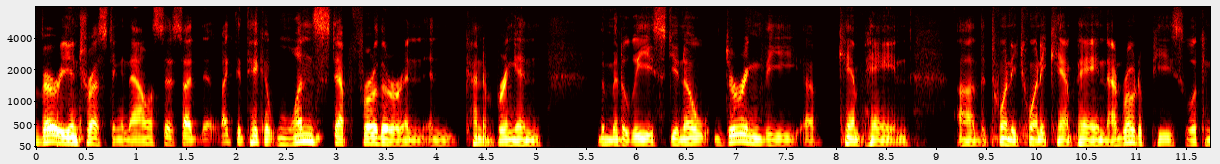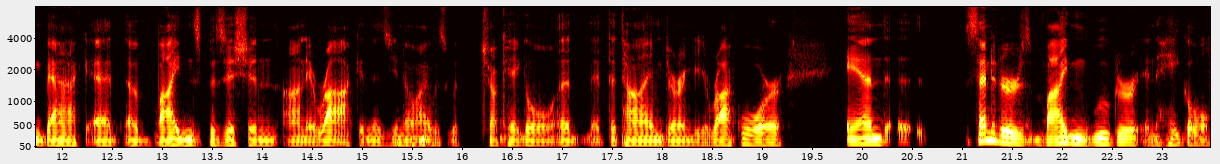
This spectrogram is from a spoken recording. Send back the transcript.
a very interesting analysis. I'd like to take it one step further and, and kind of bring in the Middle East. You know, during the uh, campaign, uh, the 2020 campaign, I wrote a piece looking back at uh, Biden's position on Iraq. And as you know, I mm-hmm. was with Chuck Hagel at, at the time during the Iraq War. And uh, Senators Biden, Lugar, and Hagel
